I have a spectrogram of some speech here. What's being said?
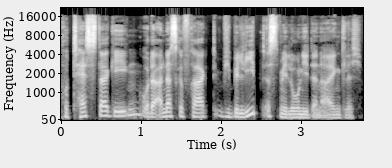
Protest dagegen? Oder anders gefragt, wie beliebt ist Meloni denn eigentlich?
